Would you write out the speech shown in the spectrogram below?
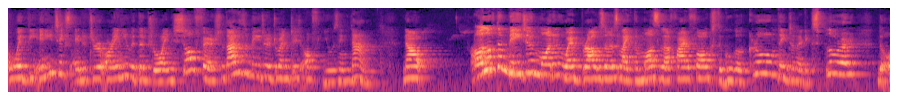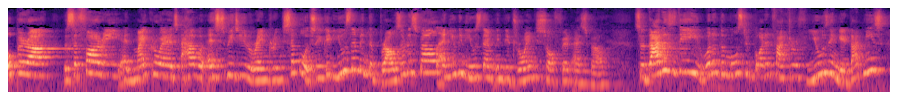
with the any text editor or any with the drawing software. So that is a major advantage of using them. Now, all of the major modern web browsers like the Mozilla Firefox, the Google Chrome, the Internet Explorer, the Opera, the Safari and Micro MicroEdge have a SVG rendering support. So you can use them in the browser as well and you can use them in the drawing software as well. So that is the one of the most important factor of using it. That means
